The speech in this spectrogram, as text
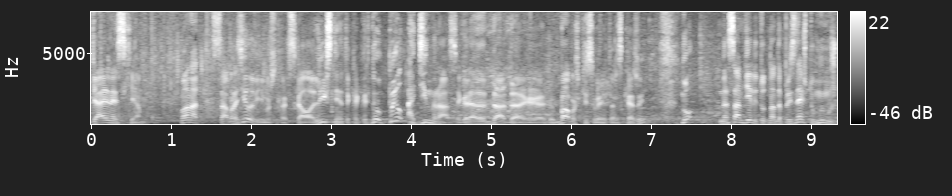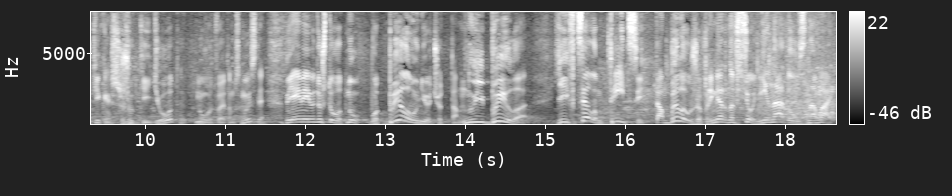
Идеальная схема. Ну, она сообразила, видимо, что как сказала лишнее, это как говорит, ну, был один раз. Я говорю, да, да, бабушке своей это расскажи. Но на самом деле тут надо признать, что мы, мужики, конечно, жуткие идиоты, ну, вот в этом смысле. Но я имею в виду, что вот, ну, вот было у нее что-то там, ну и было. Ей в целом 30, там было уже примерно все, не надо узнавать.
